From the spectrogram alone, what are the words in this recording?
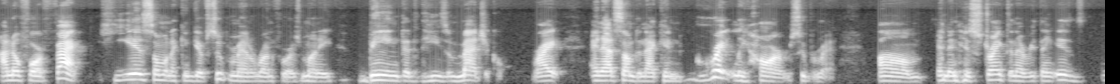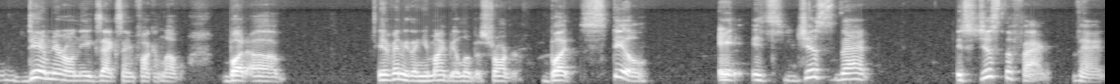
I know for a fact he is someone that can give Superman a run for his money, being that he's magical, right? And that's something that can greatly harm Superman um, and then his strength and everything is damn near on the exact same fucking level. But uh, if anything, he might be a little bit stronger. But still, it, it's just that it's just the fact that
